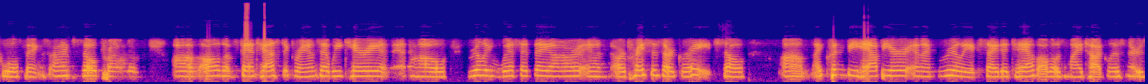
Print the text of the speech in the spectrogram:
cool things. I'm so proud of um, all the fantastic brands that we carry and, and how really with it they are, and our prices are great. So um, I couldn't be happier, and I'm really excited to have all those My Talk listeners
